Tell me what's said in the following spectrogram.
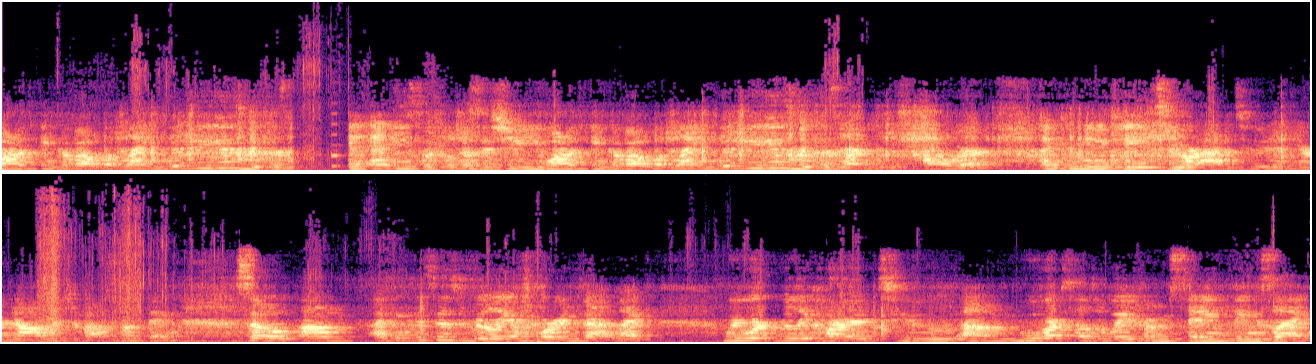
want to think about what language you use because in any social justice issue, you want to think about what language you use because language is power and communicates your attitude and your knowledge about something. So um, I think this is really important that like we work really hard to um, move ourselves away from saying things like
